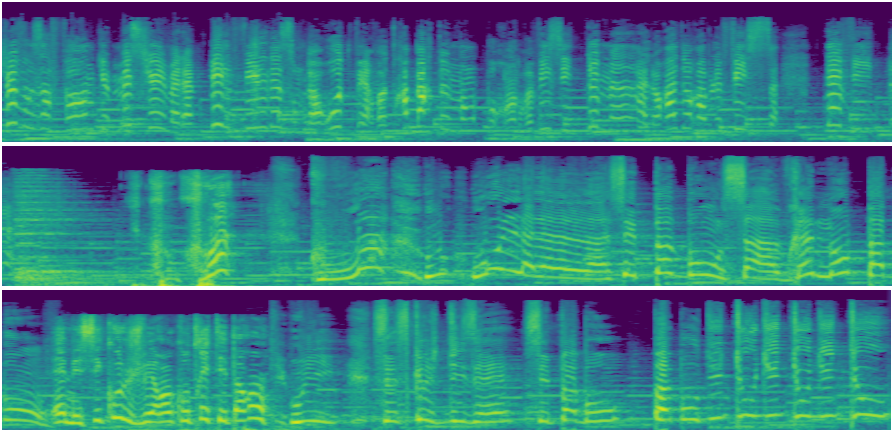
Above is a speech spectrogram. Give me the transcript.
Je vous informe que monsieur et madame Billfield sont en route vers votre appartement rendre visite demain à leur adorable fils, David. Qu- Quoi? Quoi? Ouh, là là là là, c'est pas bon ça, vraiment pas bon. Eh mais c'est cool, je vais rencontrer tes parents. Oui, c'est ce que je disais, c'est pas bon, pas bon du tout, du tout, du tout.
